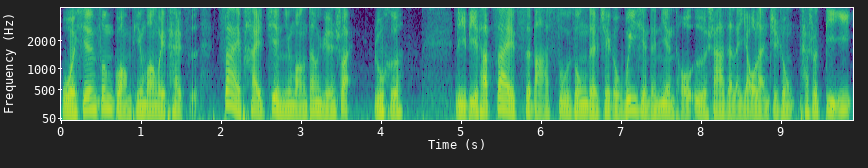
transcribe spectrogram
我先封广平王为太子，再派建宁王当元帅，如何？”李泌他再次把肃宗的这个危险的念头扼杀在了摇篮之中。他说：“第一，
